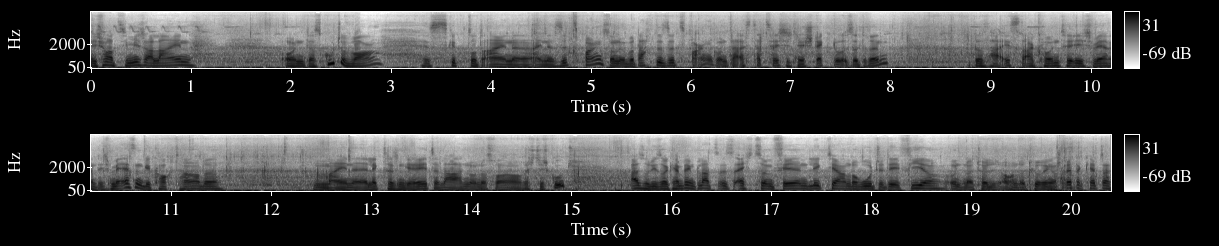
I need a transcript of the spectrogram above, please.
Ich war ziemlich allein und das Gute war, es gibt dort eine, eine Sitzbank, so eine überdachte Sitzbank und da ist tatsächlich eine Steckdose drin. Das heißt, da konnte ich, während ich mir Essen gekocht habe, meine elektrischen Geräte laden und das war richtig gut. Also dieser Campingplatz ist echt zu empfehlen, liegt hier an der Route D4 und natürlich auch in der Thüringer Städtekette.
